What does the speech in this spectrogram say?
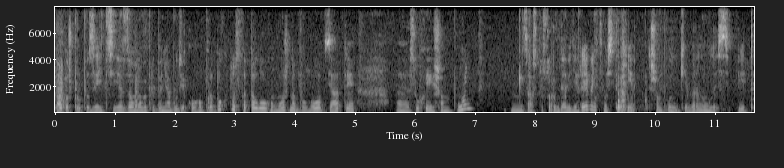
також пропозиція за умови придбання будь-якого продукту з каталогу. Можна було взяти е, сухий шампунь за 149 гривень. Ось такі шампуньки вернулись від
